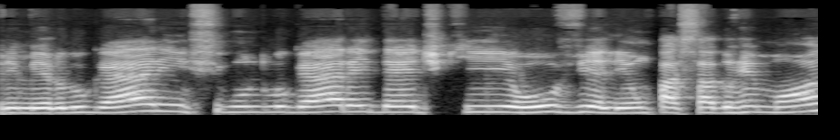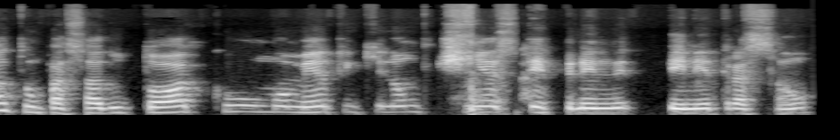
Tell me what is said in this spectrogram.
primeiro lugar, e em segundo lugar, a ideia de que houve ali um passado remoto, um passado utópico, um momento em que não tinha essa penetração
